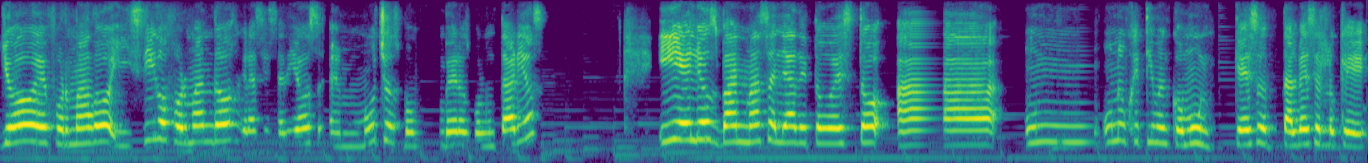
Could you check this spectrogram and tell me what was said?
yo he formado y sigo formando, gracias a Dios, muchos bomberos voluntarios y ellos van más allá de todo esto a un, objetivo en común, que eso tal vez es lo que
